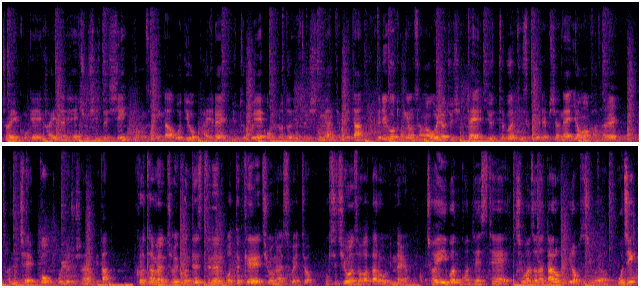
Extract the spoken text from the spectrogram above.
저희 곡에 가이드 해 주시듯이 영상이나 오디오 파일을 유튜브에 업로드 해주시면 됩니다. 그리고 동영상을 올려주실 때 유튜브 description에 영어 가사를 전체 꼭 올려주셔야 합니다. 그렇다면 저희 콘테스트는 어떻게 지원할 수가 있죠? 혹시 지원서가 따로 있나요? 저희 이번 콘테스트에 지원서는 따로 필요 없으시고요. 오직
